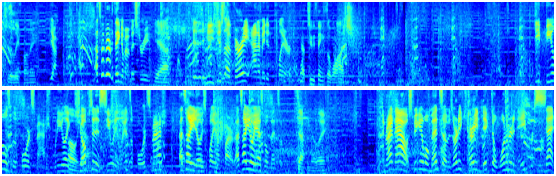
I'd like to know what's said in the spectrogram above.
It's really funny. Yeah, that's my favorite thing about Mystery. Yeah. He's just a very animated player. Got two things to watch. He feels the forward smash when he like Oh, jumps yeah. in his seat when he lands a forward smash. That's how you know he's playing on fire. That's how you know he has momentum. Definitely. And right now, speaking of momentum, he's already carried Nick to 108%.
